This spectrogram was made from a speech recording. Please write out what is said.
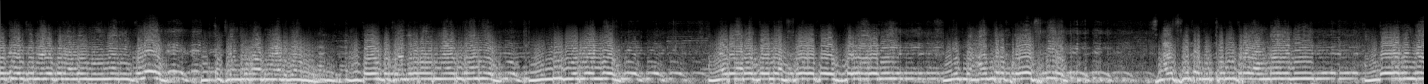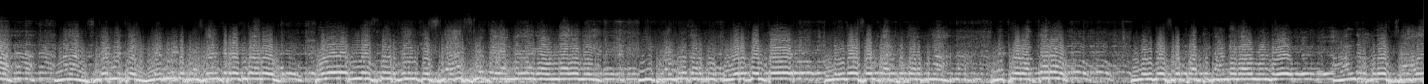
ఏకైక నాయకుడు ఎవరైనా ఉన్నారంటే ఒక చంద్రబాబు నాయుడు గారు. అటువంటి చంద్రబాబు నాయుడు గారు ముందు మూడేళ్ళు ఆరోగ్యంలో అక్షరాలతో ఉద్యోగాలని ఈ ఆంధ్రప్రదేశ్కి శాశ్వత ముఖ్యమంత్రిగా ఉండాలని అదేవిధంగా మన శ్రీమతి వేమిరెడ్డి ప్రశాంత్ రెడ్డి గారు కోవూరు నియోజకవర్గానికి శాశ్వత ఎమ్మెల్యేగా ఉండాలని ఈ ప్రజల తరఫున కోరుకుంటూ తెలుగుదేశం పార్టీ తరఫున ప్రతి ఒక్కరూ తెలుగుదేశం పార్టీకి అండగా ఉండండి. ఆంధ్రప్రదేశ్ చాలా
